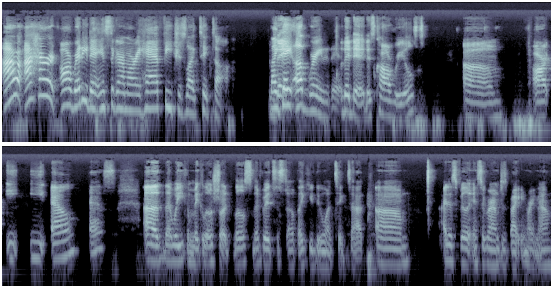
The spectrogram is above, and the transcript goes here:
I I heard already that Instagram already had features like TikTok, like they, They- upgraded it. They did. It's called Reels. Um, R E E L S. Uh, that way you can make little short little snippets and stuff like you do on TikTok. Um, I just feel Instagram just biting right now.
